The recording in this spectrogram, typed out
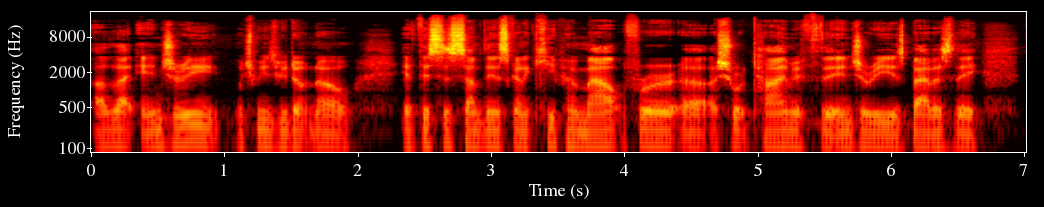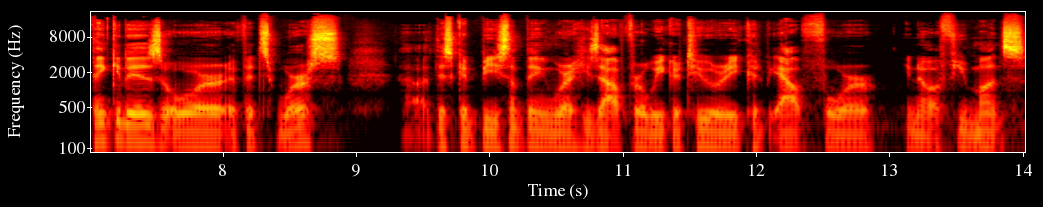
of that injury, which means we don't know if this is something that's going to keep him out for a, a short time, if the injury is bad as they think it is, or if it's worse. Uh, this could be something where he's out for a week or two, or he could be out for you know a few months.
